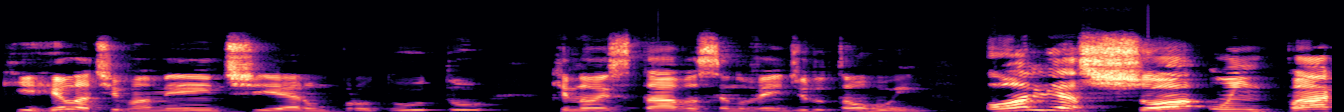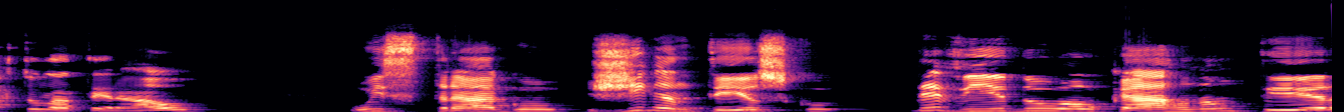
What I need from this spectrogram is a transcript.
que relativamente era um produto que não estava sendo vendido tão ruim. Olha só o impacto lateral, o estrago gigantesco devido ao carro não ter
